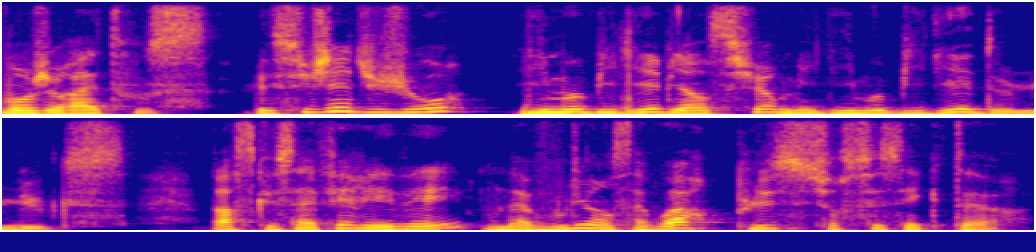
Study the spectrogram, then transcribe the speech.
Bonjour à tous. Le sujet du jour, l'immobilier bien sûr, mais l'immobilier de luxe. Parce que ça fait rêver, on a voulu en savoir plus sur ce secteur.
